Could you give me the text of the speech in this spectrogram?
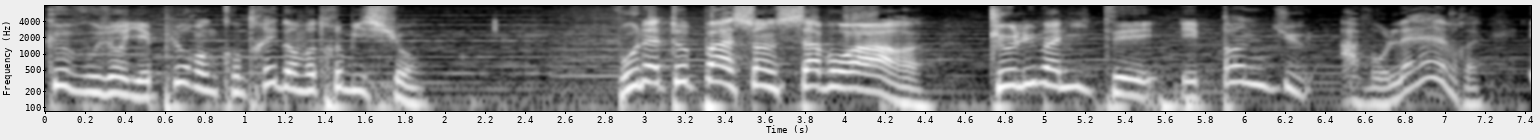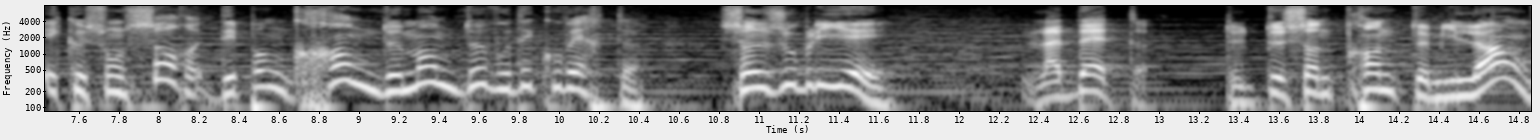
que vous auriez pu rencontrer dans votre mission. Vous n'êtes pas sans savoir que l'humanité est pendue à vos lèvres et que son sort dépend grandement de vos découvertes. Sans oublier la dette de 230 000 ans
